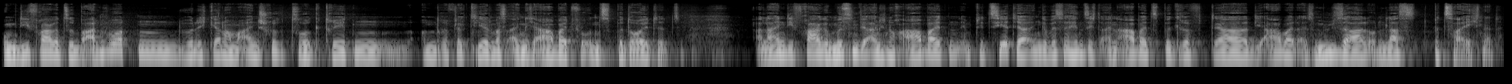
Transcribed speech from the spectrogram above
Um die Frage zu beantworten, würde ich gerne noch mal einen Schritt zurücktreten und reflektieren, was eigentlich Arbeit für uns bedeutet. Allein die Frage, müssen wir eigentlich noch arbeiten, impliziert ja in gewisser Hinsicht einen Arbeitsbegriff, der die Arbeit als Mühsal und Last bezeichnet.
